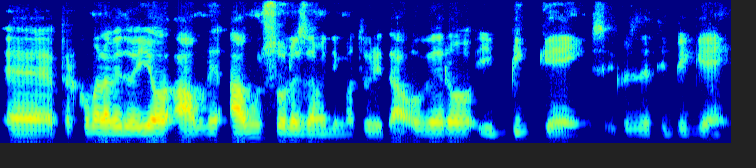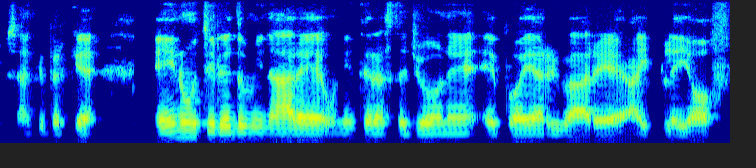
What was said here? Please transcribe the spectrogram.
eh, per come la vedo io, ha un, ha un, solo esame di maturità, ovvero i big games, i cosiddetti big games, anche perché è inutile dominare un'intera stagione e poi arrivare ai playoff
